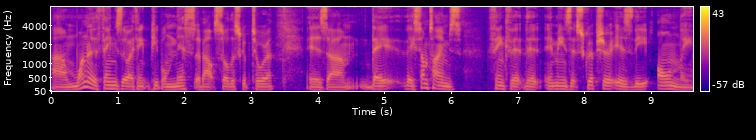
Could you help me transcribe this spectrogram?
Um, one of the things, though, I think people miss about sola scriptura is um, they they sometimes think that that it means that Scripture is the only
